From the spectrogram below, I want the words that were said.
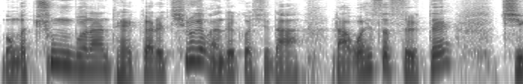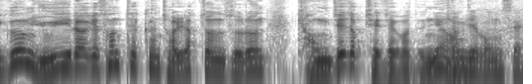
뭔가 충분한 대가를 치르게 만들 것이다라고 했었을 때 지금 유일하게 선택한 전략 전술은 경제적 제재거든요. 경제 봉쇄.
